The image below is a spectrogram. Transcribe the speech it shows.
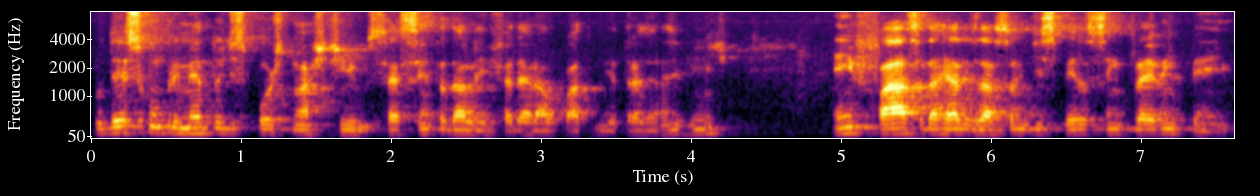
o descumprimento do disposto no artigo 60 da Lei Federal 4.320, em face da realização de despesas sem prévio empenho.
